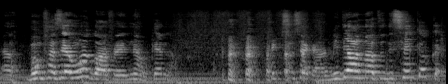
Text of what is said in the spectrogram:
Ela, vamos fazer um agora. Eu falei, não, quero não. Fique sossegada. Me deu uma nota de 100 que eu quero.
